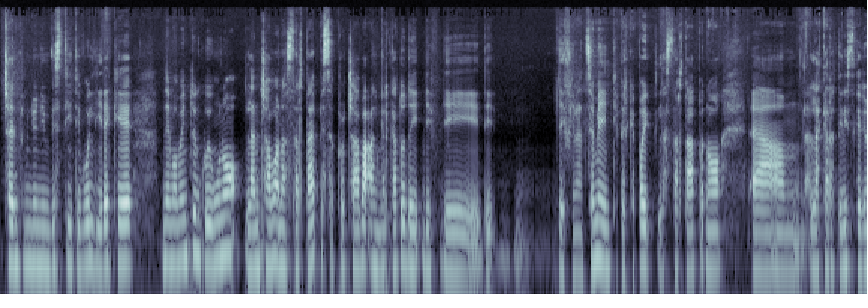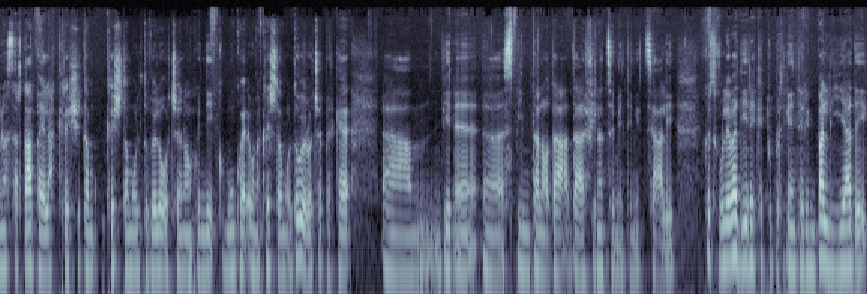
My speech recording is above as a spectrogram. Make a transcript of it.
100 milioni investiti vuol dire che nel momento in cui uno lanciava una startup e si approcciava al mercato dei, dei- dei- dei- finanziamenti, perché poi la startup, no, ehm, la caratteristica di una startup è la crescita, crescita molto veloce, no? quindi comunque è una crescita molto veloce perché ehm, viene eh, spinta no, da, da finanziamenti iniziali. Questo voleva dire che tu praticamente eri in balia dei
